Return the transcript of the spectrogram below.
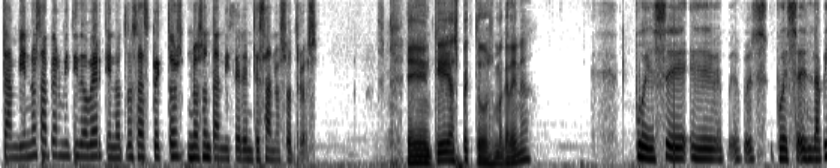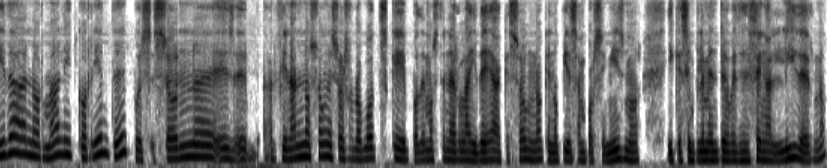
también nos ha permitido ver que no otros aspectos no son tan diferentes a nosotros. ¿En qué aspectos, Macarena? Pues, eh, eh, pues, pues, en la vida normal y corriente, pues son, eh, al final no son esos robots que podemos tener la idea que son, ¿no? Que no piensan por sí mismos y que simplemente obedecen al líder, ¿no?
